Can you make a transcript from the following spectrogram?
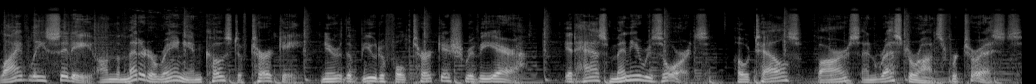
lively city on the Mediterranean coast of Turkey, near the beautiful Turkish Riviera. It has many resorts, hotels, bars, and restaurants for tourists.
